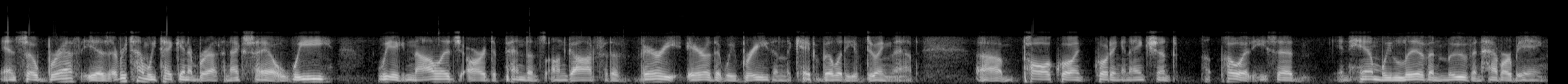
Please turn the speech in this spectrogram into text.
And so breath is every time we take in a breath and exhale, we we acknowledge our dependence on God for the very air that we breathe and the capability of doing that. Um, Paul, quoting, quoting an ancient poet, he said, "In Him we live and move and have our being.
